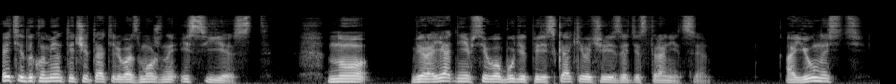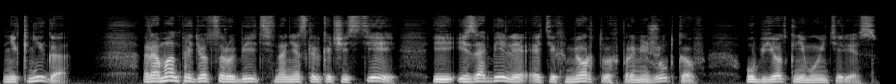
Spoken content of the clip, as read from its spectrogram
эти документы читатель, возможно, и съест, но, вероятнее всего, будет перескакивать через эти страницы. А юность не книга. роман придется рубить на несколько частей, и изобилие этих мертвых промежутков убьет к нему интерес.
